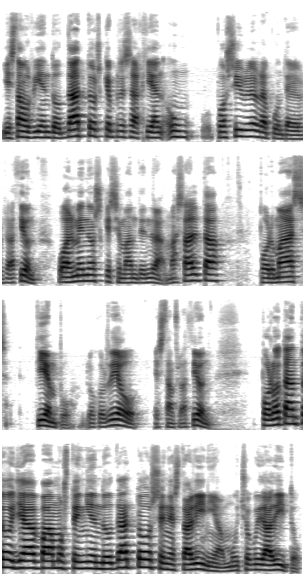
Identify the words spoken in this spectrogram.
y estamos viendo datos que presagian un posible repunte de la inflación, o al menos que se mantendrá más alta por más tiempo. Lo que os digo, esta inflación. Por lo tanto, ya vamos teniendo datos en esta línea, mucho cuidadito.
